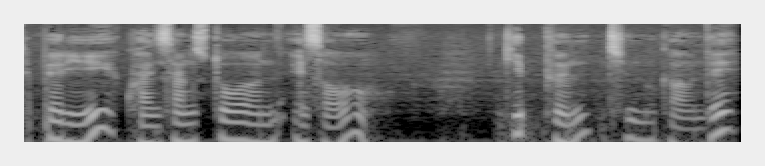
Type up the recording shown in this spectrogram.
특별히 관상수도원에서 깊은 침묵 가운데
